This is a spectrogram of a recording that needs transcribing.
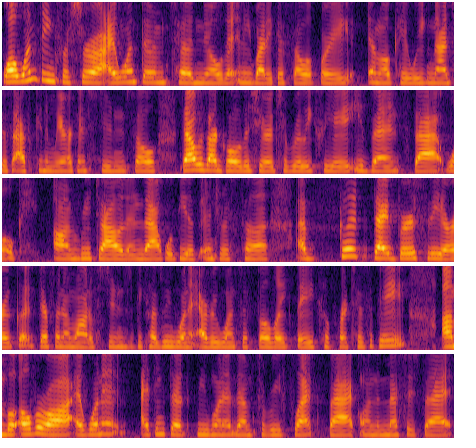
Well, one thing for sure, I want them to know that anybody can celebrate MLK Week, not just African American students. So that was our goal this year to really create events events that will um, reach out and that will be of interest to a good diversity or a good different amount of students because we wanted everyone to feel like they could participate. Um, but overall, I wanted, I think that we wanted them to reflect back on the message that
